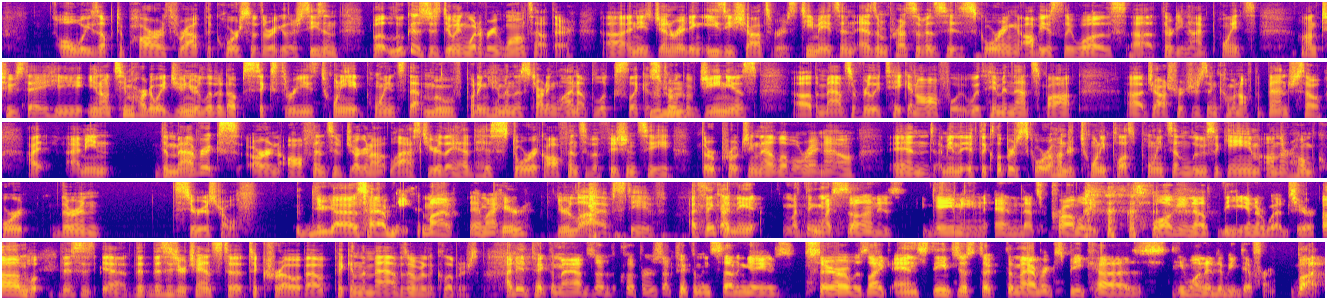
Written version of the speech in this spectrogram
always up to par throughout the course of the regular season. But Luka's just doing whatever he wants out there. Uh, and he's generating easy shots for his teammates. And as impressive as his scoring obviously was, uh, 39 points on Tuesday, he, you know, Tim Hardaway Jr. lit it up six threes, 28 points. That move, putting him in the starting lineup, looks like a stroke mm-hmm. of genius. Uh, the Mavs have really taken off with, with him in that spot. Uh, Josh Richardson coming off the bench. So I, I mean, the Mavericks are an offensive juggernaut. Last year, they had historic offensive efficiency. They're approaching that level right now. And I mean, if the Clippers score 120 plus points and lose a game on their home court, they're in serious trouble. Do you guys have me? Am I am I here? You're live, Steve. I think I need. I think my son is gaming, and that's probably clogging up the interwebs here. Um, Well, this is yeah. Th- this is your chance to to crow about picking the Mavs over the Clippers. I did pick the Mavs over the Clippers. I picked them in seven games. Sarah was like, and Steve just took the Mavericks because he wanted to be different. But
